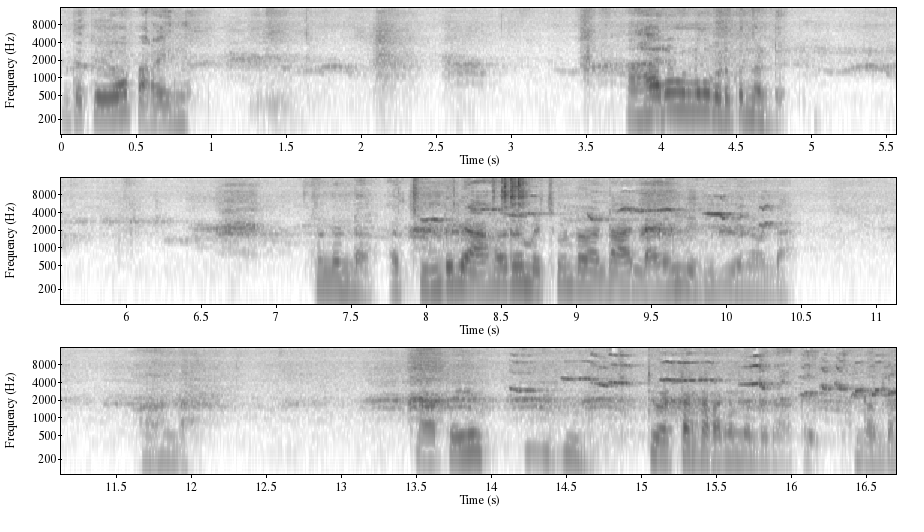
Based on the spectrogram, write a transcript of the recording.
എന്തൊക്കെയോ പറയുന്നു. ആഹാരം കൊണ്ടുവന്ന് കൊടുക്കുന്നുണ്ട്. ഉണ്ടോ ആ ചുണ്ടിൽ ആഹാരവും വെച്ചുകൊണ്ട് വേണ്ട ആ ലൈനിൽ ഇരിക്കുകയാണ് വേണ്ട. ആണ്ട കാക്കയും ചുറ്റുവട്ടം കറങ്ങുന്നുണ്ട് കാക്കയും. ഉണ്ടോ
